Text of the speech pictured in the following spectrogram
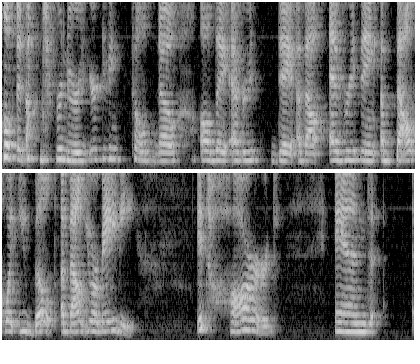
an entrepreneur. You're getting told no all day, every day about everything, about what you built, about your baby. It's hard. And uh,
